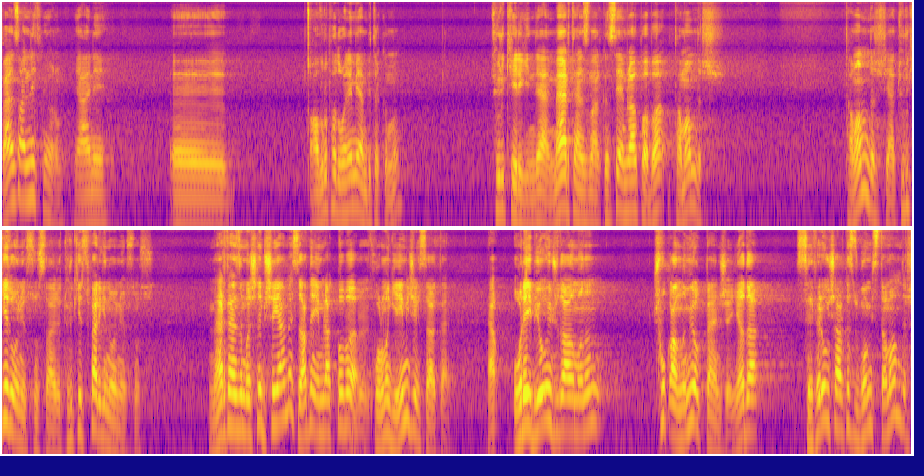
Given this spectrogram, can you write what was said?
Ben zannetmiyorum. Yani eee, Avrupa'da oynamayan bir takımın Türkiye Ligi'nde yani Mertens'in arkası Emrah Baba tamamdır. Tamamdır. Yani Türkiye'de oynuyorsunuz sadece. Türkiye Süper Ligi'nde oynuyorsunuz. Mertens'in başına bir şey gelmezse zaten Emrah Baba Tabii. forma giyemeyecek zaten. Yani oraya bir oyuncu daha almanın çok anlamı yok bence. Ya da Seferovic arkası Gomis tamamdır.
